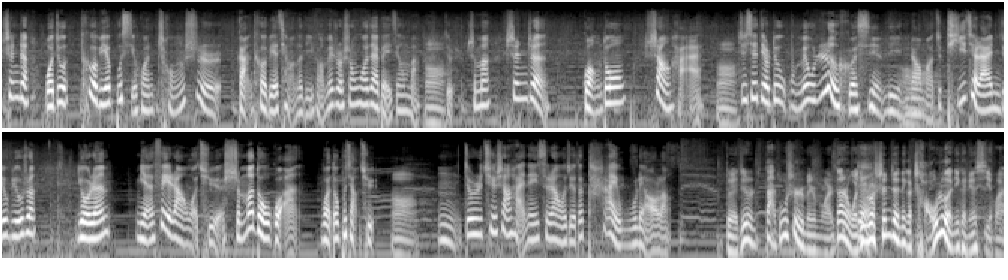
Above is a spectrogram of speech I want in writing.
深圳我就特别不喜欢城市感特别强的地方，没准生活在北京吧，啊就什么深圳、广东、上海啊这些地儿对我没有任何吸引力，你知道吗？哦就提起来，你就比如说有人免费让我去，什么都管，我都不想去。啊！嗯，就是去上海那一次，让我觉得太无聊了。对，就是大都市没什么玩儿，但是我就对说深圳那个潮热，你肯定喜欢。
